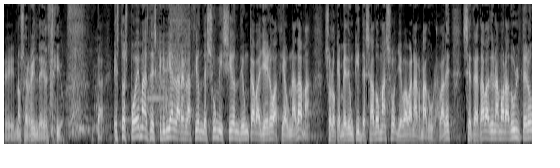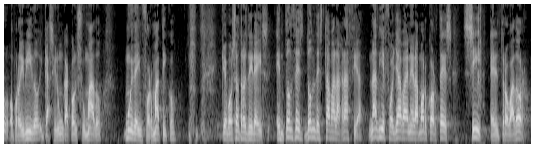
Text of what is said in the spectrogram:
que no se rinde el tío. Estos poemas describían la relación de sumisión de un caballero hacia una dama, solo que en vez de un kit de sadomaso llevaban armadura, ¿vale? Se trataba de un amor adúltero o prohibido y casi nunca consumado, muy de informático, que vosotros diréis, entonces, ¿dónde estaba la gracia? Nadie follaba en el amor cortés, sí, el trovador.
